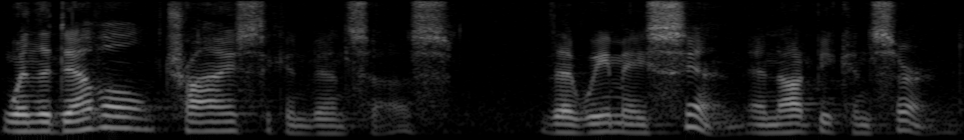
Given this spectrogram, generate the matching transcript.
when the devil tries to convince us that we may sin and not be concerned,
